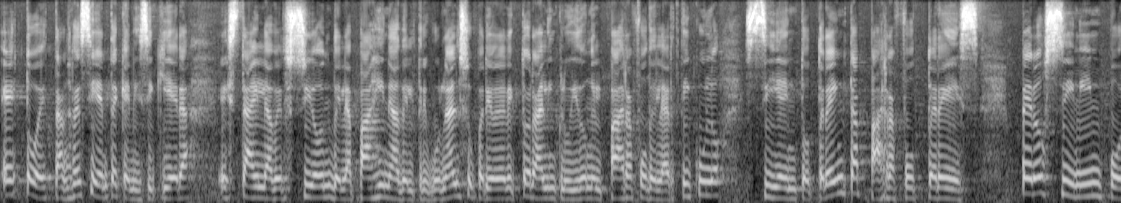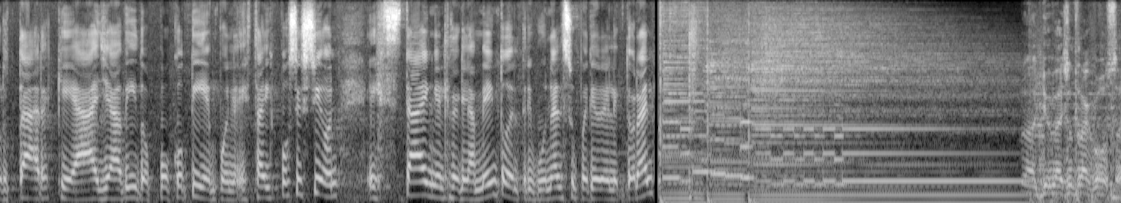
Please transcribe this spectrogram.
Esto es tan reciente que ni siquiera está en la versión de la página del Tribunal Superior Electoral, incluido en el párrafo del artículo 130, párrafo 3 pero sin importar que haya habido poco tiempo en esta disposición, está en el reglamento del Tribunal Superior Electoral. Yo voy a otra cosa.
